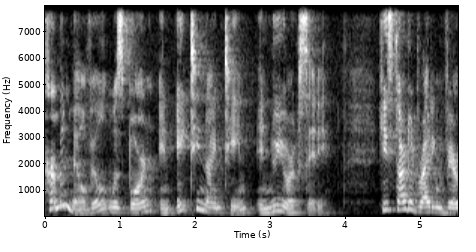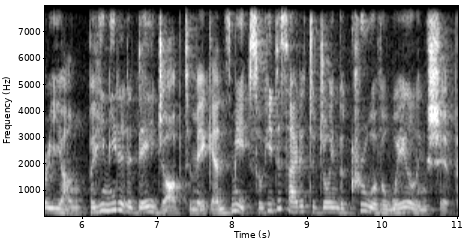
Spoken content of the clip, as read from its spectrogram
Herman Melville was born in 1819 in New York City. He started writing very young, but he needed a day job to make ends meet, so he decided to join the crew of a whaling ship.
